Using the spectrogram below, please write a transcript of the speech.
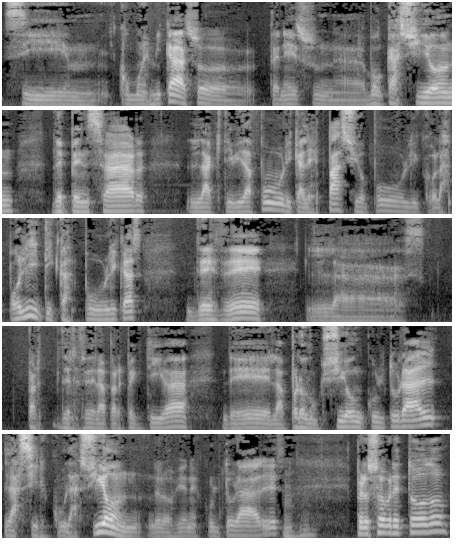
si, mm, como es mi caso, tenés una vocación de pensar la actividad pública, el espacio público, las políticas públicas desde las desde la perspectiva de la producción cultural, la circulación de los bienes culturales, pero sobre todo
